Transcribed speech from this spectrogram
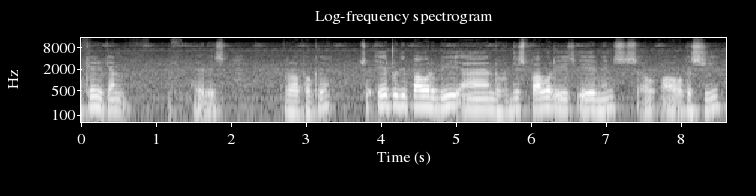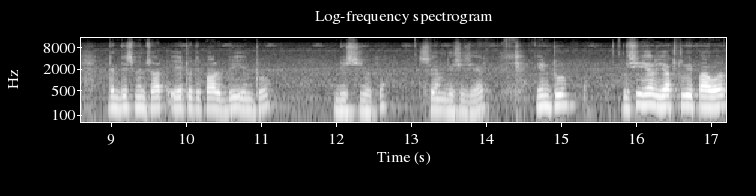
okay you can here is rough okay so a to the power b and this power is a means uh, okay c then this means what a to the power b into bc okay same this is here into this is here x to the power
